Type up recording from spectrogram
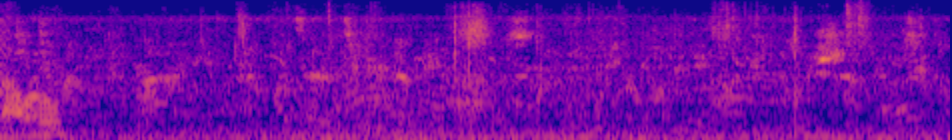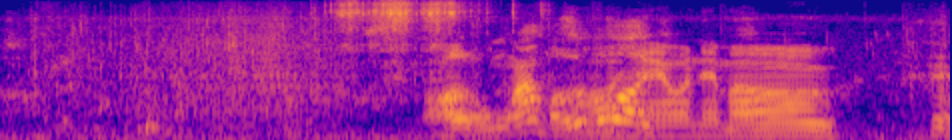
đầu luôn Ờ lụng quá bự bố Rồi, ơi heo anh em ơi.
